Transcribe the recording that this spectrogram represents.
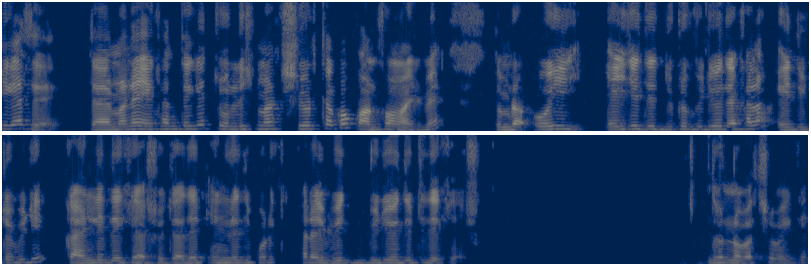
ঠিক আছে? তার মানে এখান থেকে চল্লিশ মার্ক শিওর থাকো কনফার্ম আসবে। তোমরা ওই, এই যে যে দুটো ভিডিও দেখালাম, এই দুটো ভিডিও কাইন্ডলি দেখে আসো। যাদের ইংরেজি পরীক্ষা, তারা এই ভিডিও দুটি দেখে আসো। ধন্যবাদ সবাইকে।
